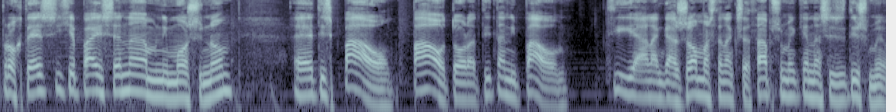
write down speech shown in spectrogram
προχτές είχε πάει σε ένα μνημόσυνο ε, της ΠΑΟ. ΠΑΟ τώρα, τι ήταν η ΠΑΟ, τι αναγκαζόμαστε να ξεθάψουμε και να συζητήσουμε.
